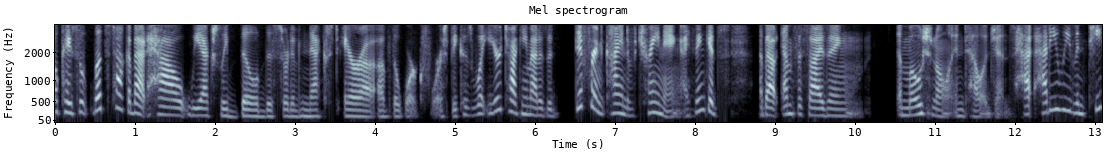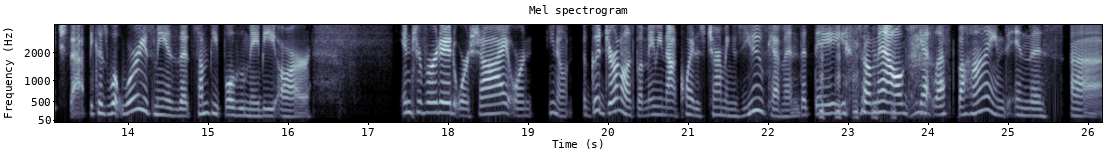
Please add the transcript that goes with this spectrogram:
Okay, so let's talk about how we actually build this sort of next era of the workforce because what you're talking about is a different kind of training. I think it's about emphasizing emotional intelligence. How, how do you even teach that? Because what worries me is that some people who maybe are introverted or shy or you know a good journalist but maybe not quite as charming as you kevin that they somehow get left behind in this uh,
